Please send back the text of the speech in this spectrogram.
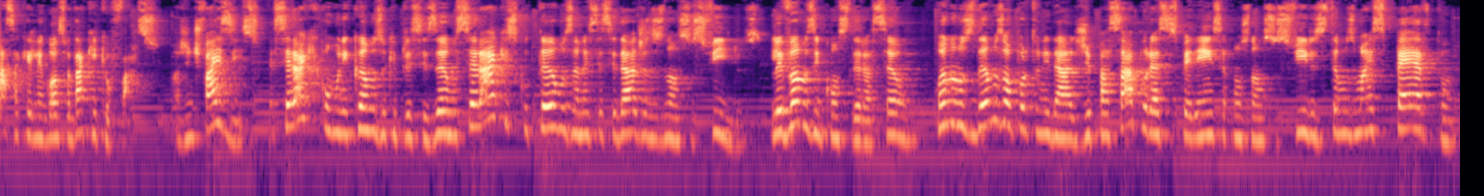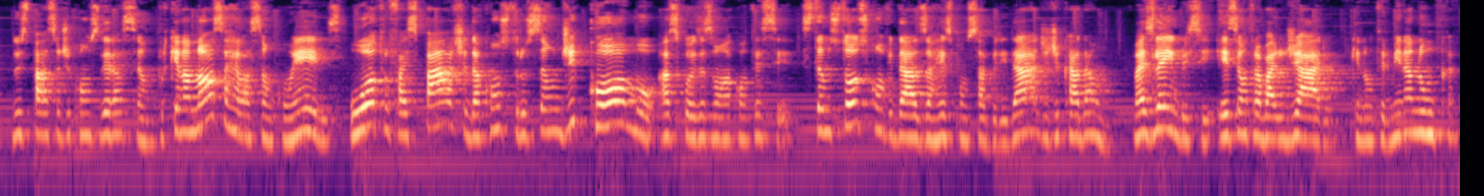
passa aquele negócio, daqui que eu faço. A gente faz isso. Será que comunicamos o que precisamos? Será que escutamos a necessidade dos nossos filhos? Levamos em consideração? Quando nos damos a oportunidade de passar por essa experiência com os nossos filhos, estamos mais perto do espaço de consideração, porque na nossa relação com eles, o outro faz parte da construção de como as coisas vão acontecer. Estamos todos convidados à responsabilidade de cada um. Mas lembre-se, esse é um trabalho diário que não termina nunca.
